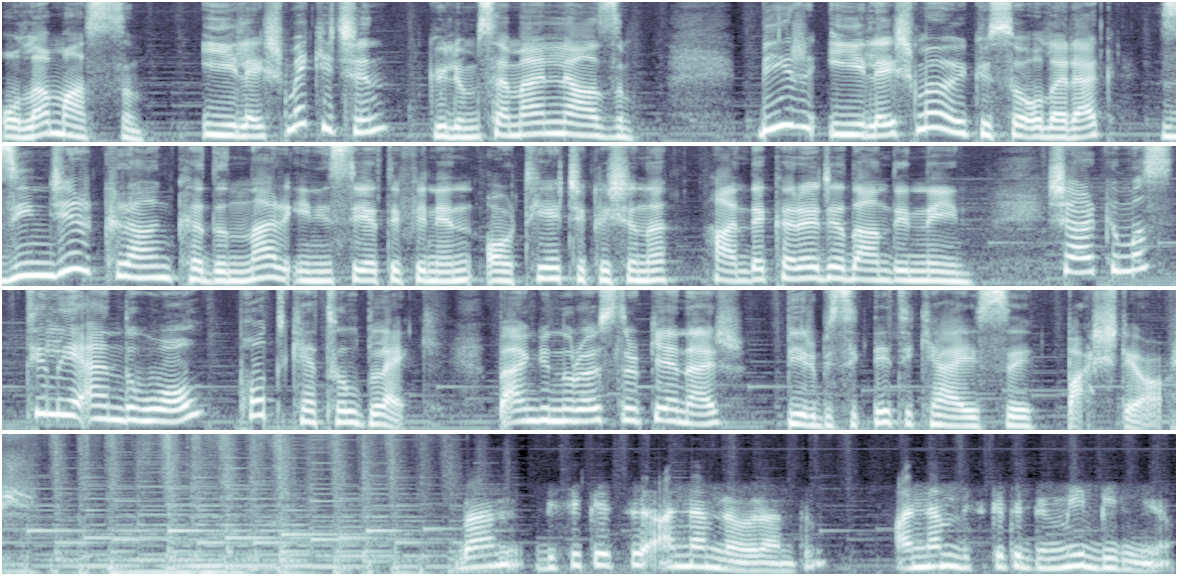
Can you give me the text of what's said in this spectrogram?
olamazsın. İyileşmek için gülümsemen lazım. Bir iyileşme öyküsü olarak Zincir Kıran Kadınlar İnisiyatifi'nin ortaya çıkışını Hande Karaca'dan dinleyin. Şarkımız Tilly and the Wall, Pot Kettle Black. Ben Günür Öztürk Yener. Bir bisiklet hikayesi başlıyor. Ben bisikleti annemle öğrendim. Annem bisiklete binmeyi bilmiyor.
